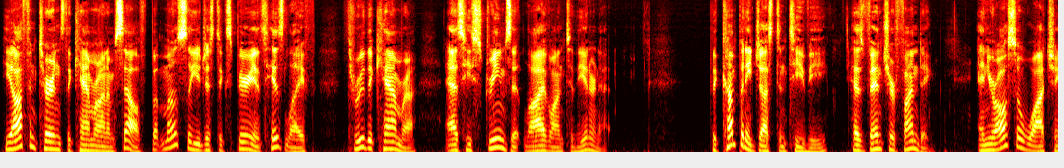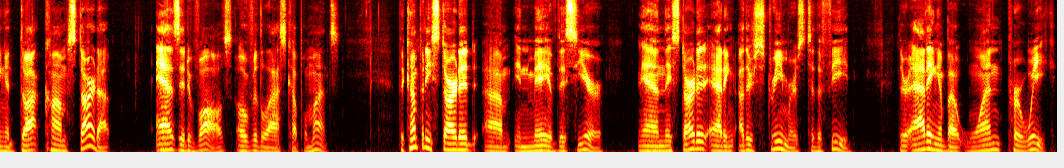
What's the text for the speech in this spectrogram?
He often turns the camera on himself, but mostly you just experience his life through the camera as he streams it live onto the internet. The company Justin TV has venture funding, and you're also watching a dot com startup as it evolves over the last couple months. The company started um, in May of this year, and they started adding other streamers to the feed. They're adding about one per week,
